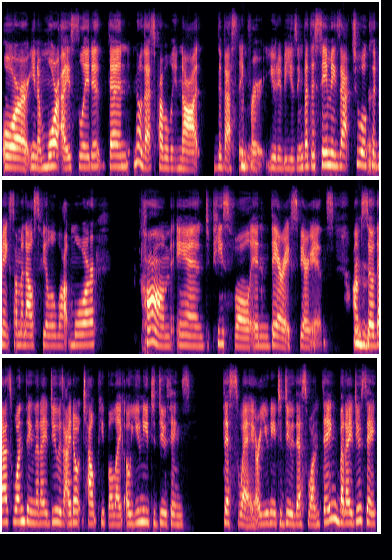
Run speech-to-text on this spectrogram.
or you know more isolated then no that's probably not the best thing Mhm. for you to be using but the same exact tool could make someone else feel a lot more calm and peaceful in their experience um Mhm. so that's one thing that i do is i don't tell people like oh you need to do things this way or you need to do this one thing but i do say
